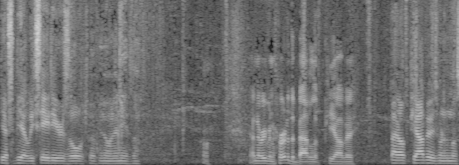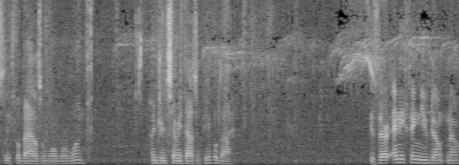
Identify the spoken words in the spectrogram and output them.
You have to be at least 80 years old to have known any of them. I never even heard of the Battle of Piave. Battle of Piave was one of the most lethal battles in World War One. 170,000 people died. Is there anything you don't know?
